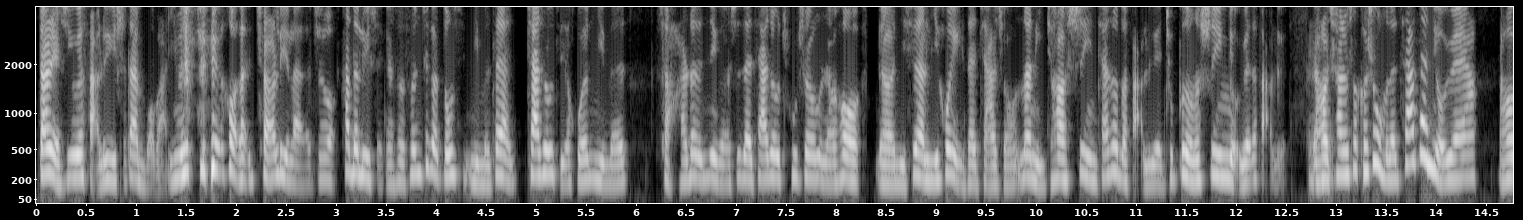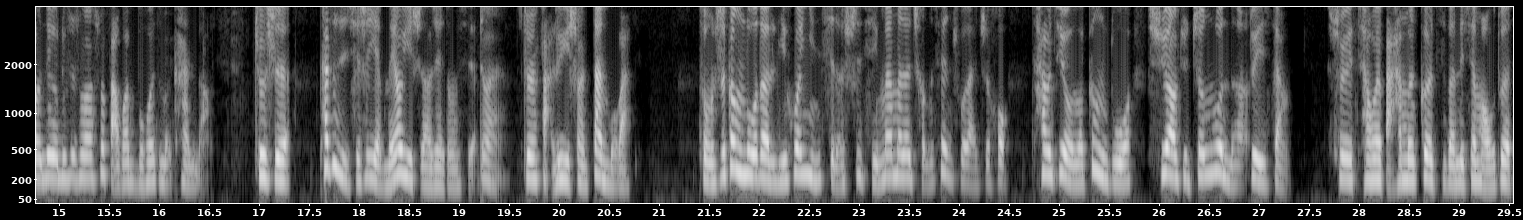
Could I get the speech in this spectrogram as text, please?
当然也是因为法律意识淡薄吧，因为 后来 Charlie 来了之后，他的律师也跟他说说这个东西你们在加州结婚，你们小孩的那个是在加州出生，然后呃你现在离婚也在加州，那你就要适应加州的法律，就不能适应纽约的法律。然后 Charlie 说，可是我们的家在纽约呀。然后那个律师说说法官不会这么看的，就是他自己其实也没有意识到这些东西，对，就是法律意识很淡薄吧。总是更多的离婚引起的事情慢慢的呈现出来之后，他们就有了更多需要去争论的对象，所以才会把他们各自的那些矛盾、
